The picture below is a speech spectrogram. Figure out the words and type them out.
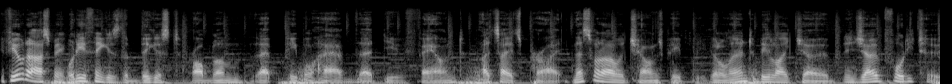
If you were to ask me, what do you think is the biggest problem that people have that you've found? I'd say it's pride. And that's what I would challenge people. You've got to learn to be like Job. In Job 42,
